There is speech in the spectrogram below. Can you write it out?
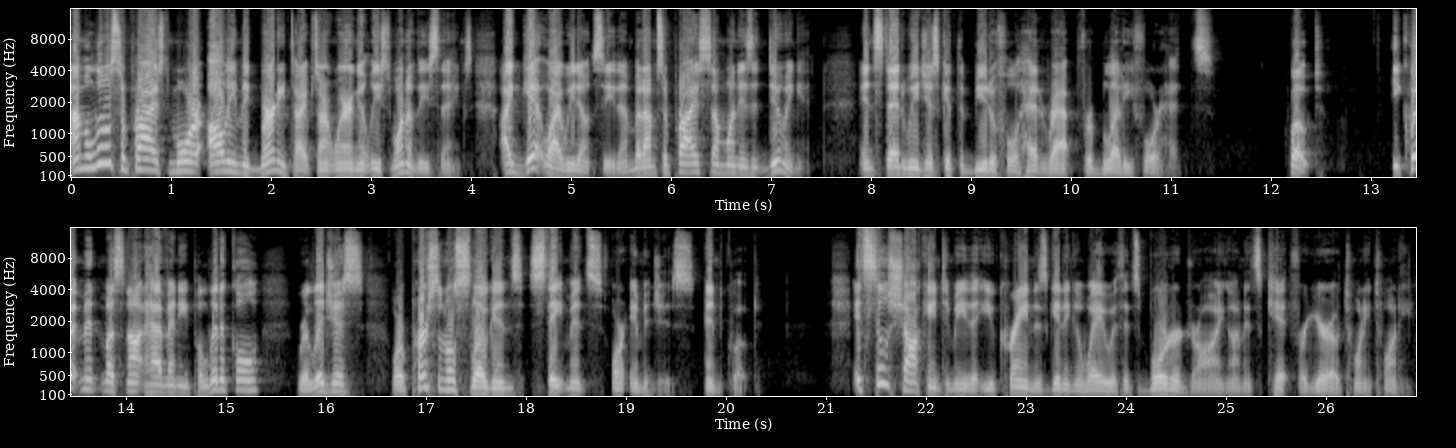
I'm a little surprised more Ollie McBurnie types aren't wearing at least one of these things. I get why we don't see them, but I'm surprised someone isn't doing it. Instead, we just get the beautiful head wrap for bloody foreheads. Quote Equipment must not have any political, religious, or personal slogans, statements, or images. End quote. It's still shocking to me that Ukraine is getting away with its border drawing on its kit for Euro 2020.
